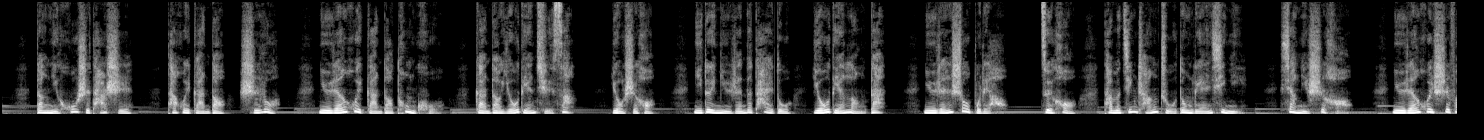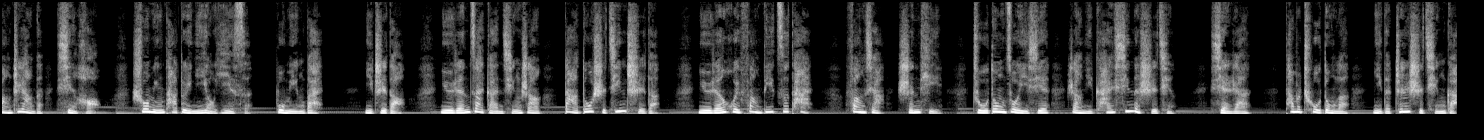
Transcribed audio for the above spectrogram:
当你忽视他时，他会感到失落。女人会感到痛苦，感到有点沮丧。有时候，你对女人的态度有点冷淡。女人受不了，最后他们经常主动联系你，向你示好。女人会释放这样的信号，说明她对你有意思。不明白？你知道，女人在感情上大多是矜持的。女人会放低姿态，放下身体，主动做一些让你开心的事情。显然，他们触动了你的真实情感。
